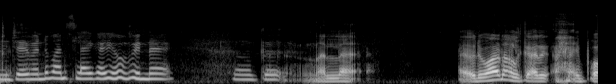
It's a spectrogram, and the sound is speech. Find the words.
എൻജോയ്മെന്റ് മനസ്സിലായി കഴിയുമ്പോൾ പിന്നെ നമുക്ക് നല്ല ഒരുപാട് ആൾക്കാർ ഇപ്പോൾ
